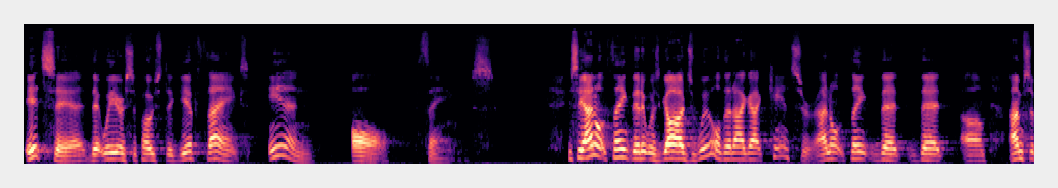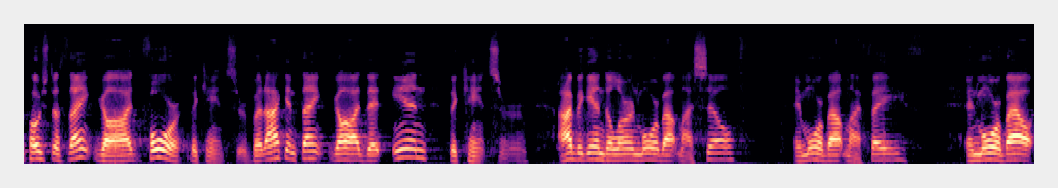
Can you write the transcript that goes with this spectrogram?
It said that we are supposed to give thanks in all things. You see, I don't think that it was God's will that I got cancer. I don't think that, that um, I'm supposed to thank God for the cancer. But I can thank God that in the cancer, I began to learn more about myself and more about my faith and more about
